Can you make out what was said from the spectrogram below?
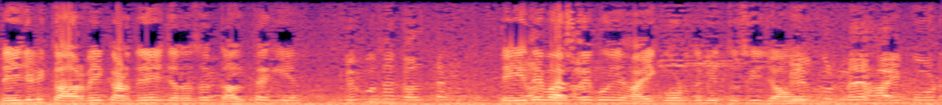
ਤੇ ਜਿਹੜੀ ਕਾਰਵਾਈ ਕਰਦੇ ਨੇ ਜਰਾ ਸਰ ਗਲਤ ਹੈਗੀ ਹੈ ਬਿਲਕੁਲ ਸਰ ਗਲਤ ਹੈ। ਤੇ ਇਹਦੇ ਵਾਸਤੇ ਕੋਈ ਹਾਈ ਕੋਰਟ ਦੇ ਵਿੱਚ ਤੁਸੀਂ ਜਾਓ ਬਿਲਕੁਲ ਮੈਂ ਹਾਈ ਕੋਰਟ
